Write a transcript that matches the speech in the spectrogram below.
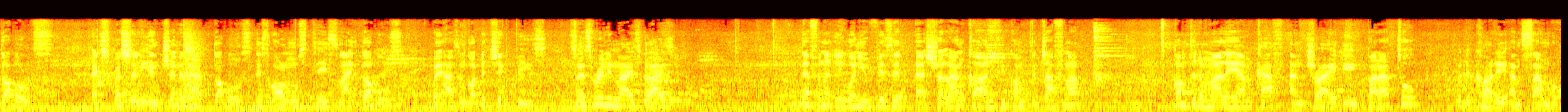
doubles. Especially in Trinidad doubles. This almost tastes like doubles but it hasn't got the chickpeas. So it's really nice guys. Definitely when you visit uh, Sri Lanka and if you come to Jaffna come to the Malayan Cafe and try the paratu with the curry and sambo.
